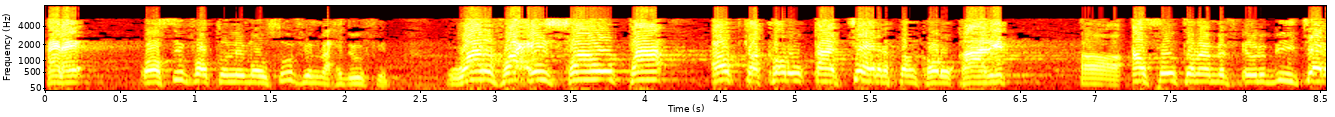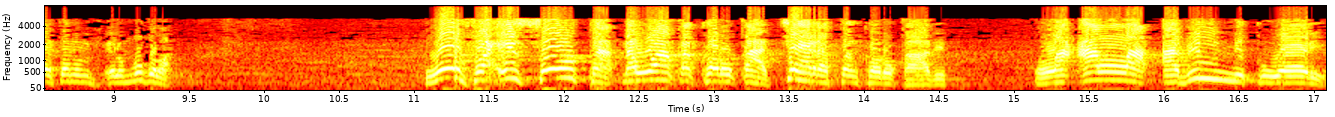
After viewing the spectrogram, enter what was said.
kale waa sifatun limawsuufin maxduufin. Warfaci sawta codka kor u qaad jahratan kor u qaadid asawtana mafcuul bihi jahratan mafcuul mulq warfaci sawta dhawaaqa kor u qaad jahratan kor u qaadid lacalla abilmiqwaari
